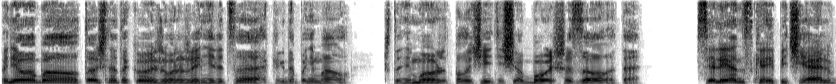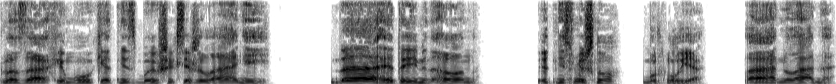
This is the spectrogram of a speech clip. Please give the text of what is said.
У него было точно такое же выражение лица, когда понимал, что не может получить еще больше золота. Вселенская печаль в глазах и муки от несбывшихся желаний. Да, это именно он. Это не смешно, буркнул я. Ладно, ладно.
